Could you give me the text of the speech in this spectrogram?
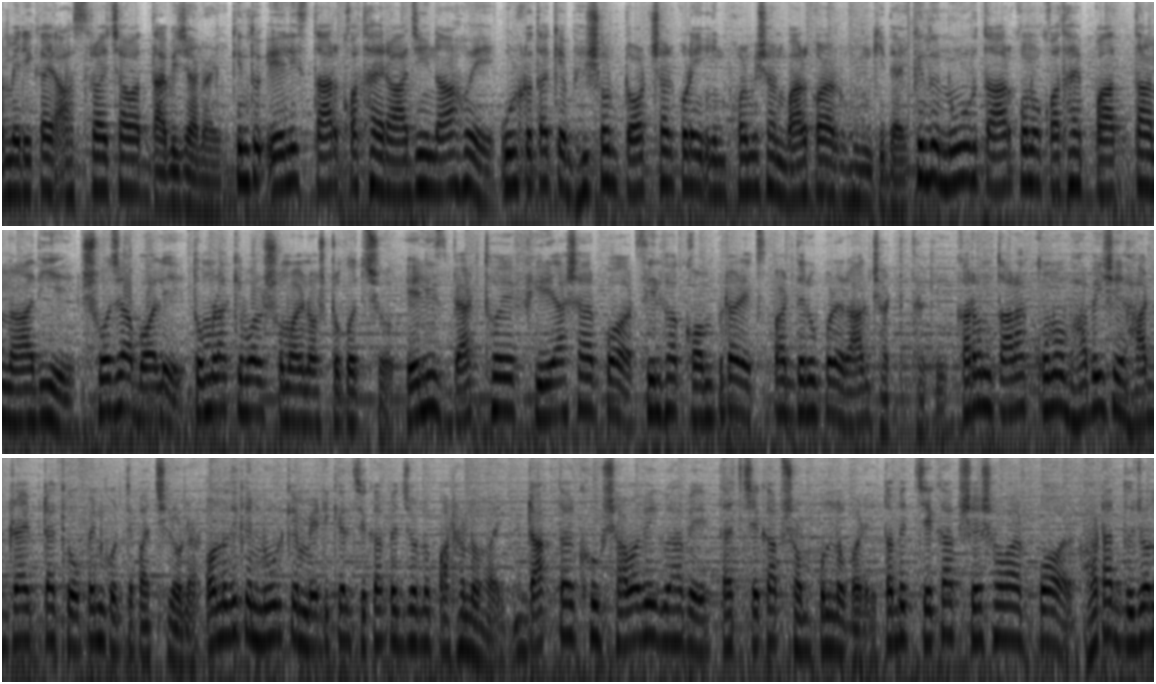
আমেরিকায় আশ্রয় চাওয়ার দাবি জানায়। কিন্তু এলিস তার কথায় রাজি না হয়ে উল্টো তাকে ভীষণ টর্চার করে ইনফরমেশন বার করার হুমকি দেয়। কিন্তু নূর তার কোনো কথায় পাত্তা না দিয়ে সোজা বলে, তোমরা কেবল সময় নষ্ট করছ। এলিস ব্যর্থ হয়ে ফিরে আসার পর সিলভা কম্পিউটার এক্সপার্টদের উপরে রাগ ঝাড়তে থাকে, কারণ তারা কোনোভাবেই সেই হার্ড ড্রাইভটাকে ওপেন করতে পারছিল না। অন্যদিকে নূরকে মেডিকেল চেক জন্য পাঠানো হয়। ডাক্তার খুব স্বাভাবিকভাবে তার চেক সম্পূর্ণ করে, তবে চেক শেষ হওয়ার পর হঠাৎ দুজন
